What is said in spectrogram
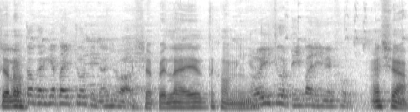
ਚਲੋ। ਤੋਂ ਕਰਕੇ ਭਾਈ ਝੋਟੀ ਨਾਲ ਸ਼ੁਰੂਆਤ। ਅੱਛਾ ਪਹਿਲਾਂ ਇਹ ਦਿਖਾਉਣੀ ਹੈ ਲੋਈ ਝੋਟੀ ਭਾਜੀ ਵੇਖੋ। ਅੱਛਾ।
